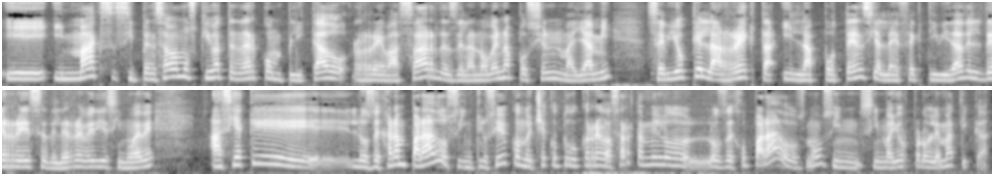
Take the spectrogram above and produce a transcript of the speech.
Y, y, Max, si pensábamos que iba a tener complicado rebasar desde la novena posición en Miami, se vio que la recta y la potencia, la efectividad del DRS del RB19 hacía que los dejaran parados, inclusive cuando Checo tuvo que rebasar también los dejó parados, ¿no? Sin, sin mayor problemática.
